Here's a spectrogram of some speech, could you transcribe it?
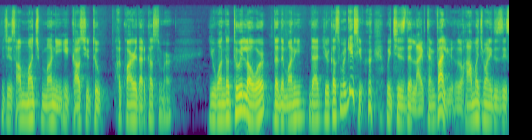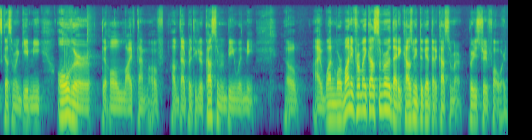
which is how much money it costs you to acquire that customer. You want that to be lower than the money that your customer gives you, which is the lifetime value. So how much money does this customer give me over the whole lifetime of, of that particular customer being with me? So I want more money from my customer that it costs me to get that customer. Pretty straightforward.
